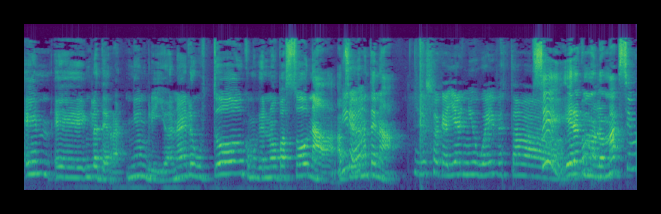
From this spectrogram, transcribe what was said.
en eh, Inglaterra. Ni un brillo. A nadie le gustó, como que no pasó nada, Mira. absolutamente nada. Y eso que allá el New Wave estaba... Sí, era como lo máximo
